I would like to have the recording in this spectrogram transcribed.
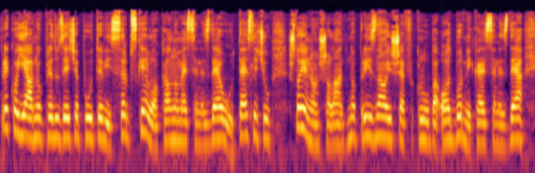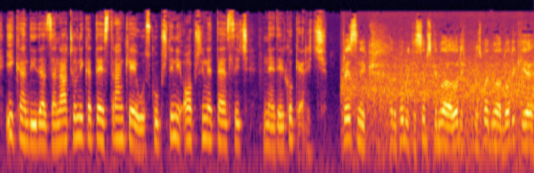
preko javnog preduzeća putevi Srpske lokalnom SNSD-u u Tesliću, što je nonšalantno priznao i šef kluba odbornika SNSD-a i kandidat za načelnika te stranke u Skupštini opštine Teslić Nedeljko Kerić. Predsjednik Republike Srpske Milorad Dodik, gospodin Milorad Dodik je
